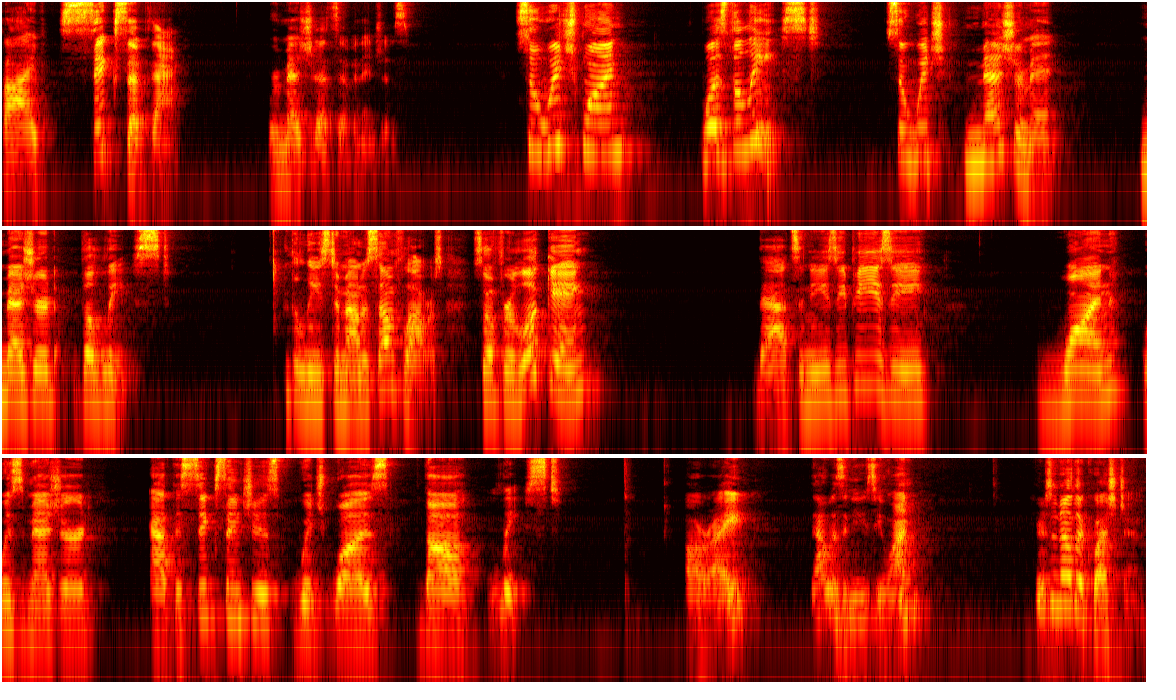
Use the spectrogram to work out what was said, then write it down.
five, six of them were measured at seven inches. So which one was the least. So, which measurement measured the least? The least amount of sunflowers. So, if we're looking, that's an easy peasy. One was measured at the six inches, which was the least. All right, that was an easy one. Here's another question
